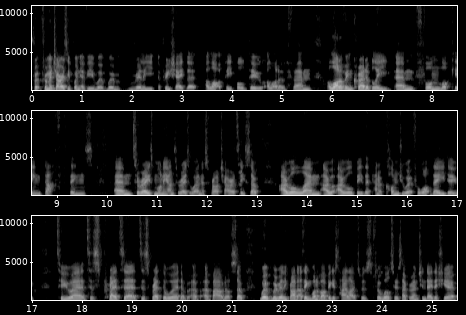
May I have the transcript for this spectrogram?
fr- from a charity point of view, we we really appreciate that a lot of people do a lot of um, a lot of incredibly um, fun-looking, daft things um, to raise money and to raise awareness for our charity. So I will um, I, will be the kind of conduit for what they do to uh, to spread uh, to spread the word about us. So we're we're really proud. I think one of our biggest highlights was for World Suicide Prevention Day this year.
